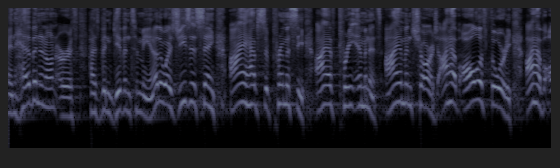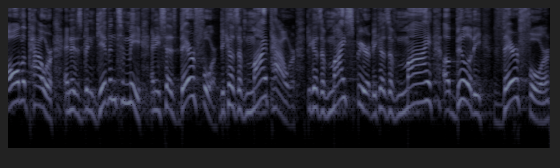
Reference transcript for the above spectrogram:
in heaven and on earth has been given to me. In other words, Jesus is saying, I have supremacy, I have preeminence, I am in charge, I have all authority, I have all the power, and it has been given to me. And he says, Therefore, because of my power, because of my spirit, because of my ability, therefore,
